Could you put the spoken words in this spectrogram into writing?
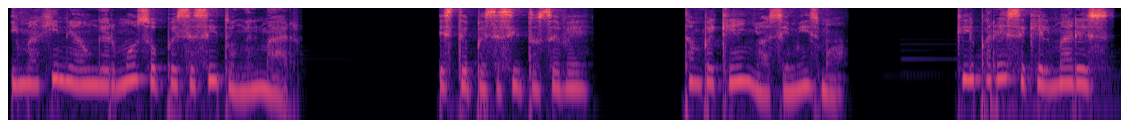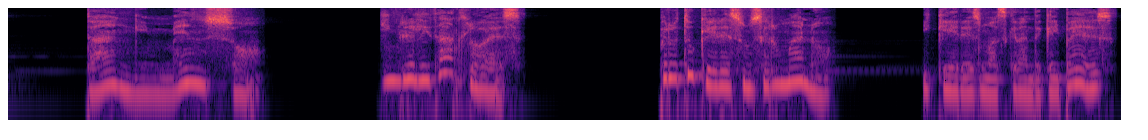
imagine a un hermoso pececito en el mar. Este pececito se ve tan pequeño a sí mismo, que le parece que el mar es tan inmenso. Y en realidad lo es. Pero tú que eres un ser humano y que eres más grande que el pez,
